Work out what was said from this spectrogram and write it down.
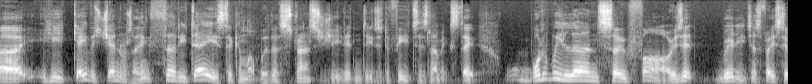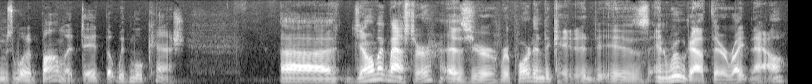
Uh, he gave his generals, I think, 30 days to come up with a strategy, didn't he, to defeat Islamic State. What have we learned so far? Is it really just very similar to what Obama did, but with more cash? Uh, General McMaster, as your report indicated, is en route out there right now.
